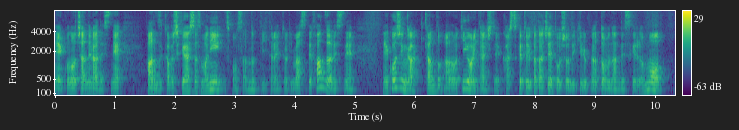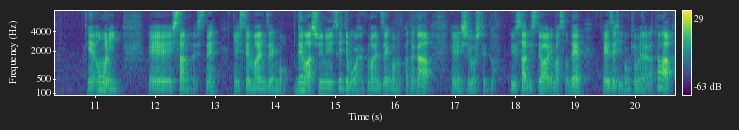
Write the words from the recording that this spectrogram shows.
えーこのチャンネルはですね、ファンズ株式会社様にスポンサーになっていただいております。で、ファンズはですね、個人が機関とあの企業に対して貸付という形で投資をできるプラットフォームなんですけれども、主に、資産がですね、1000万円前後で、まあ、収入についても500万円前後の方が、使用しているというサービスではありますので、ぜひご興味ある方は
